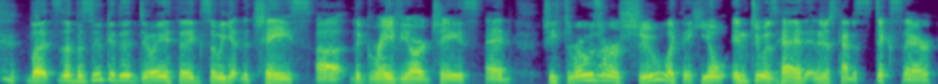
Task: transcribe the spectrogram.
but the bazooka didn't do anything, so we get the chase, uh, the graveyard chase, and she throws her shoe, like the heel, into his head, and it just kind of sticks there.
